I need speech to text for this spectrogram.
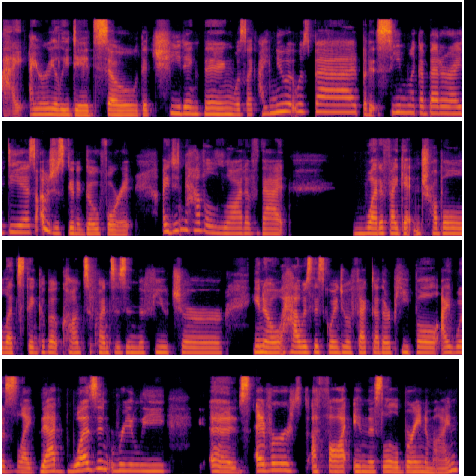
I I really did. So the cheating thing was like I knew it was bad, but it seemed like a better idea, so I was just going to go for it. I didn't have a lot of that what if I get in trouble? Let's think about consequences in the future. You know, how is this going to affect other people? I was like that wasn't really uh, ever a thought in this little brain of mine.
